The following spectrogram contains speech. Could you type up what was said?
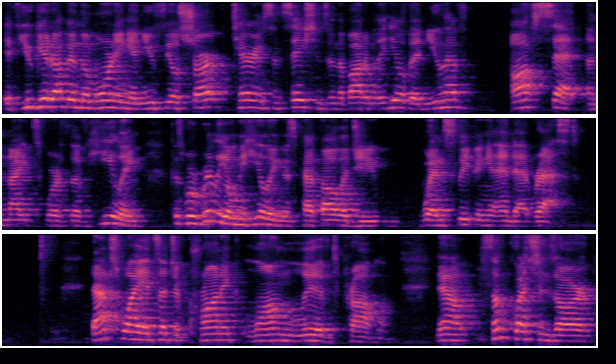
If you get up in the morning and you feel sharp tearing sensations in the bottom of the heel, then you have offset a night's worth of healing because we're really only healing this pathology when sleeping and at rest. That's why it's such a chronic, long lived problem. Now, some questions are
